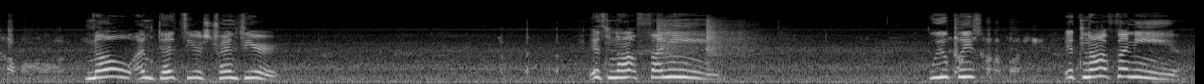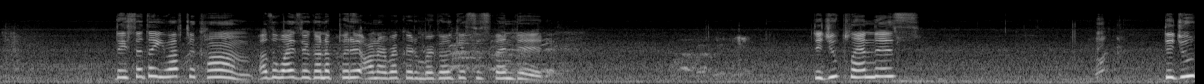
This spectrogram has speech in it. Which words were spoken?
Come on. No, I'm dead serious. Transier. It's not funny. Will you please? Kind of funny. It's not funny. They said that you have to come. Otherwise, they're gonna put it on our record and we're gonna get suspended. Did you plan this? What? Did you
